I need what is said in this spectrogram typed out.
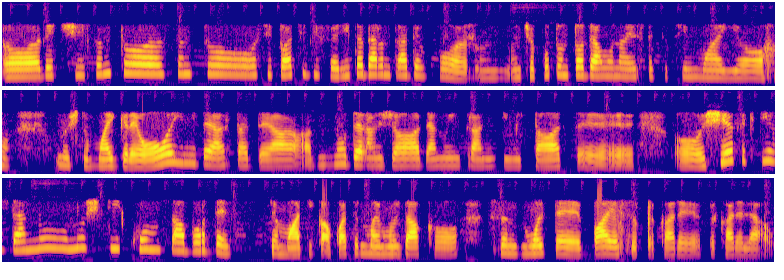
Uh, deci sunt, uh, sunt situații diferite, dar într-adevăr, începutul întotdeauna este puțin mai, nu știu, mai greu în ideea asta de a nu deranja, de a nu intra în intimitate și efectiv de a nu, nu ști cum să abordezi tematica, cu atât mai mult dacă sunt multe bias pe care, pe care le au.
